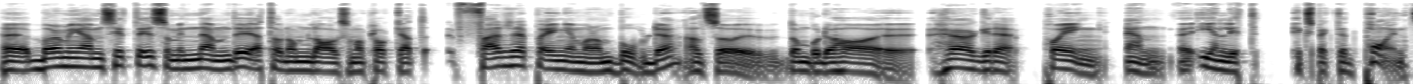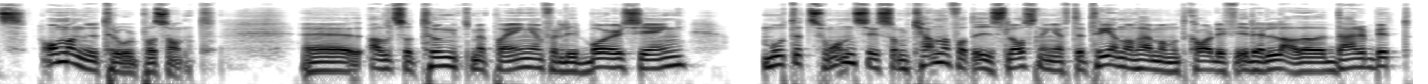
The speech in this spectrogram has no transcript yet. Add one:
Eh, Birmingham City, som vi nämnde, är ett av de lag som har plockat färre poäng än vad de borde. Alltså, de borde ha eh, högre poäng än, eh, enligt expected points. Om man nu tror på sånt. Eh, alltså tungt med poängen för Lee Boyers gäng. Mot ett Swansea som kan ha fått islossning efter 3-0 hemma mot Cardiff i det laddade derbyt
